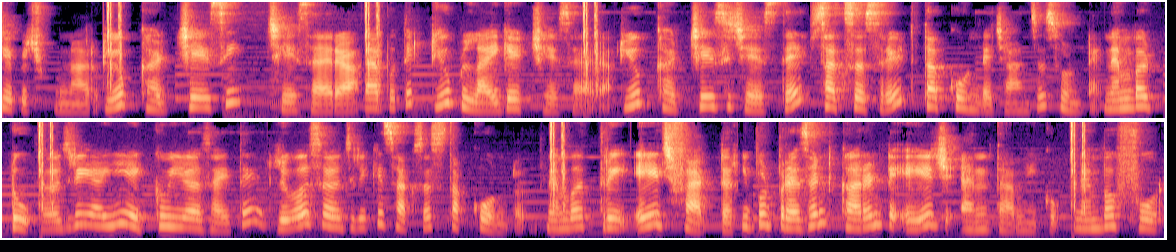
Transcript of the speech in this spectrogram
చేపించుకున్నారు? ట్యూబ్ కట్ చేసి చేశారా? లేకపోతే ట్యూబ్ లైగేట్ చేశారా? ట్యూబ్ కట్ చేసి చేస్తే సక్సెస్ రేట్ తక్కువ ఉండే ఛాన్సెస్ ఉంటాయి. నెంబర్ టూ సర్జరీ అయ్యి ఎక్కువ ఇయర్స్ అయితే రివర్స్ సర్జరీకి సక్సెస్ తక్కువ ఉంటుంది. నెంబర్ త్రీ ఏజ్ ఫ్యాక్టర్ ఇప్పుడు ప్రెసెంట్ కరెంట్ ఏజ్ ఎంత మీకు? Number four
